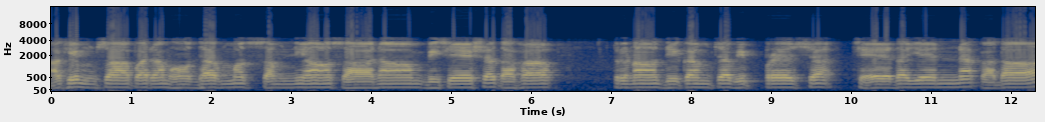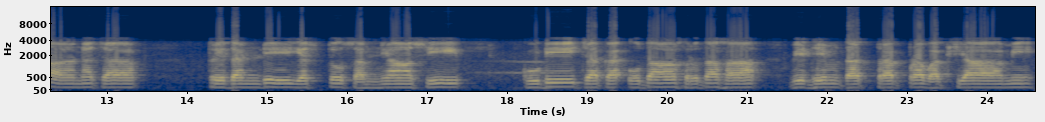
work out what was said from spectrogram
अहिंसा परमो धर्मः संन्यासानां विशेषतः तृणादिकं च विप्रेश छेदयेन्न कदा न च। त्रिदण्डीयस्तु सन्न्यासी कुडीचक उदाहृतः। विधिं तत्र प्रवक्ष्यामि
